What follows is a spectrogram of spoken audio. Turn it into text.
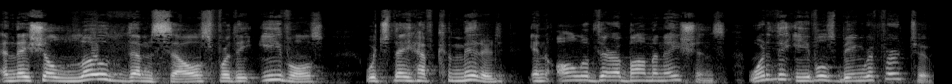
and they shall loathe themselves for the evils which they have committed in all of their abominations. What are the evils being referred to?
